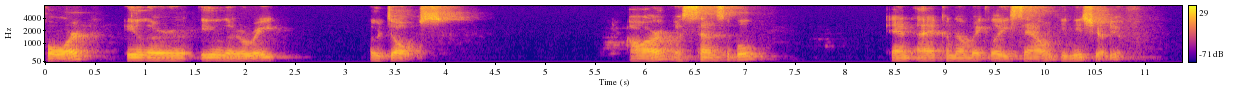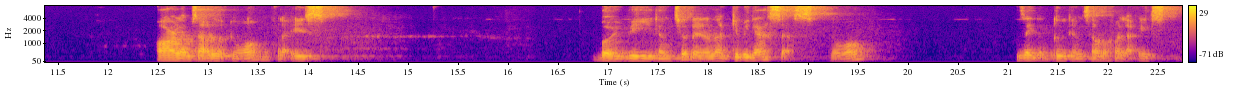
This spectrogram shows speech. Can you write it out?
for illiterate adults are a sensible and economically sound initiative. Are làm sao được, đúng không? Là is bởi vì đằng trước này nó là giving access đúng không? Danh động từ đằng sau nó phải là is.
